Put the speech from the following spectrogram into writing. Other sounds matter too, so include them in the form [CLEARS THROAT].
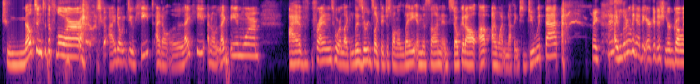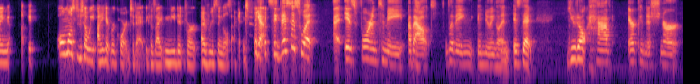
to melt into the floor. [LAUGHS] I don't do heat. I don't like heat. I don't like being warm. I have friends who are like lizards, like they just want to lay in the sun and soak it all up. I want nothing to do with that. [LAUGHS] like I literally had the air conditioner going uh, it, almost until we I hit record today because I need it for every single second. [LAUGHS] yeah. See, this is what uh, foreign to me about living in New England is that you don't have air conditioner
